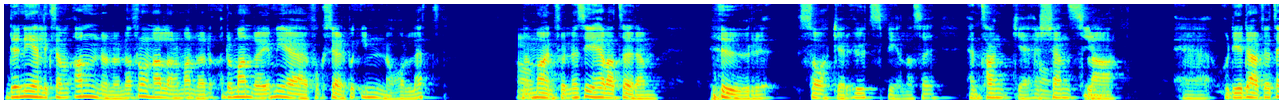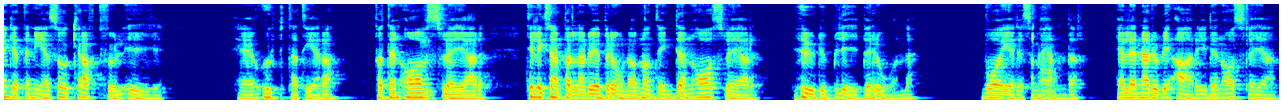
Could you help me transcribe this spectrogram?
Den är liksom annorlunda från alla de andra. De andra är mer fokuserade på innehållet. Ja. Men mindfulness är hela tiden hur saker utspelar sig. En tanke, en Ja. känsla. Eh, och det är därför jag tänker att den är så kraftfull i eh, att uppdatera. För att den avslöjar, till exempel när du är beroende av någonting, den avslöjar hur du blir beroende. Vad är det som Ja. händer? Eller när du blir arg, den avslöjar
